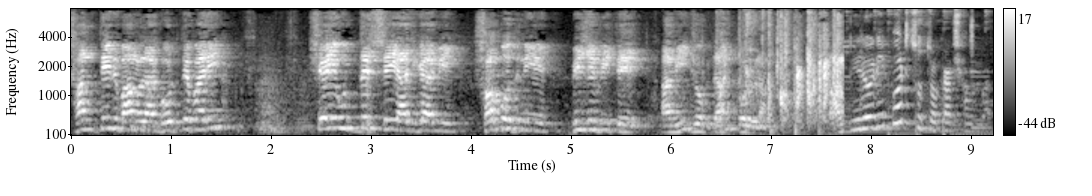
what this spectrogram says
শান্তির বাংলা গড়তে পারি, সেই উদ্দেশ্যেই আজকে আমি শপথ নিয়ে বিজেপিতে আমি যোগদান করলাম। ব্যুরো রিপোর্ট সূত্রকার সংবাদ।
